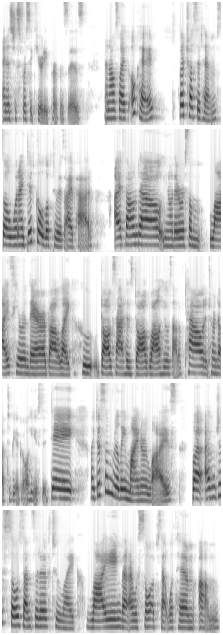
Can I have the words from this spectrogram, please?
and it's just for security purposes. And I was like, okay. So I trusted him. So when I did go look through his iPad, I found out, you know, there were some lies here and there about like who dog sat his dog while he was out of town. It turned out to be a girl he used to date. Like just some really minor lies. But I'm just so sensitive to like lying that I was so upset with him. Um,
